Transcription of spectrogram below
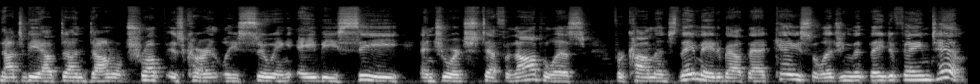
not to be outdone, Donald Trump is currently suing ABC and George Stephanopoulos for comments they made about that case, alleging that they defamed him.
